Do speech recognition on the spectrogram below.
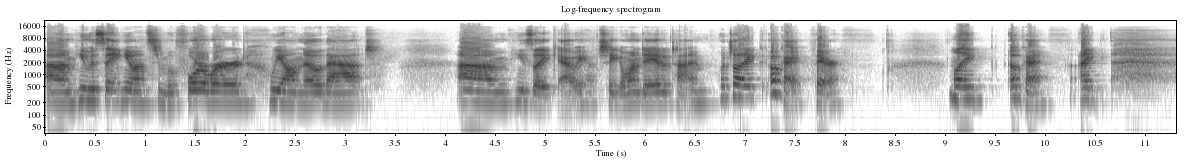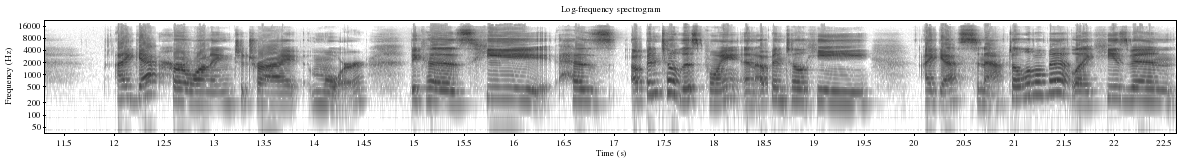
Um, he was saying he wants to move forward. We all know that. Um, he's like, yeah, we have to take it one day at a time. Which, like, okay, fair. Like, okay, I, I get her wanting to try more because he has up until this point and up until he, I guess, snapped a little bit. Like he's been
